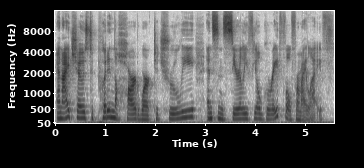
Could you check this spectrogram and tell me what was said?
And I chose to put in the hard work to truly and sincerely feel grateful for my life.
